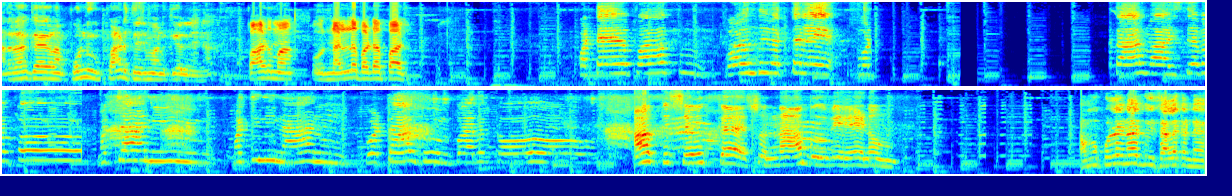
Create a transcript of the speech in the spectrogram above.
அதெல்லாம் கேட்கலாம். பொண்ணுக்கு பாடு தெரியுமான்னு கேளு பாடுமா. ஒரு நல்ல படா பாடு. பொட்டை பாப்பு குழந்தை வெத்தலை போட்டால் வாய் செவக்கோ மச்சானி மச்சினி நானும் போட்டால் தூள் பறக்கோ ஆக்கு செவுக்க சுண்ணாம்பு வேணும். நமக்குள்ள என்ன இருக்குது செல்லக்கண்ணு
